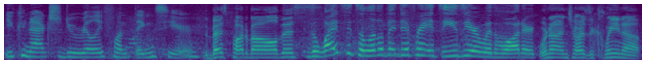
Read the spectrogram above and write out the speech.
you can actually do really fun things here. The best part about all this, The wipes it's a little bit different. It's easier with water. we're not in charge of cleanup.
